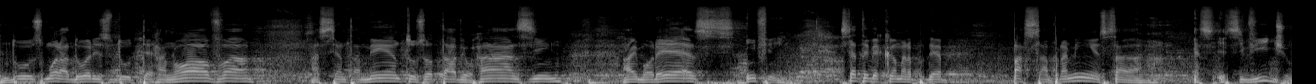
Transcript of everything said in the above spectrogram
dos moradores do Terra Nova, assentamentos, Otávio Razi, Aimorés, enfim. Se a TV Câmara puder passar para mim essa, esse, esse vídeo,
